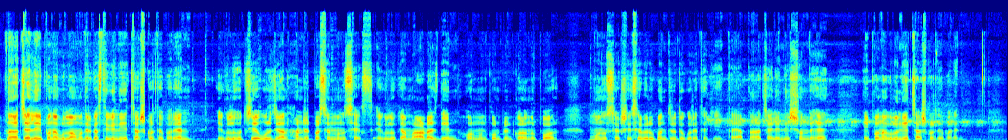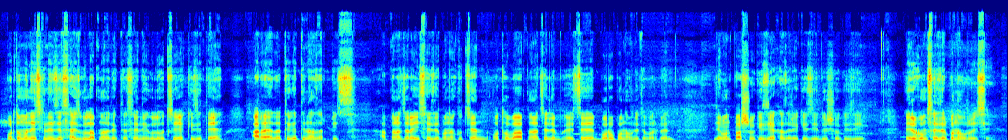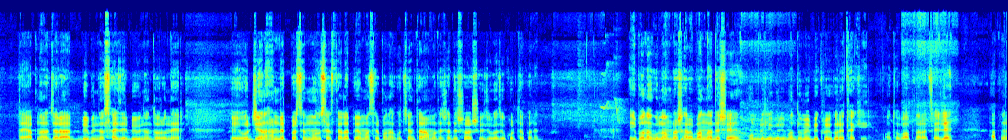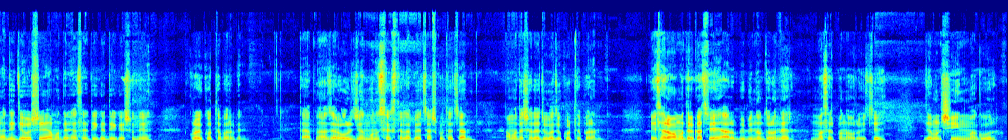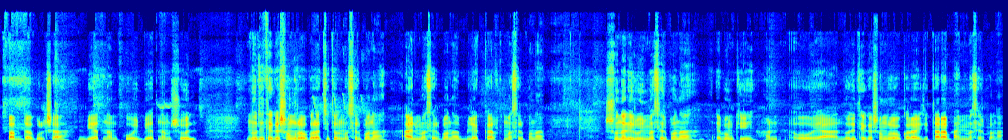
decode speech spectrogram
আপনারা চাইলে এই পোনাগুলো আমাদের কাছ থেকে নিয়ে চাষ করতে পারেন। এগুলো হচ্ছে অরিজিনাল হান্ড্রেড পার্সেন্ট মনোসেক্স। এগুলোকে আমরা আঠাশ দিন হরমোন কমপ্লেন্ট করানোর পর মনোসেক্স হিসেবে রূপান্তরিত করে থাকি। তাই আপনারা চাইলে নিঃসন্দেহে এই পোনাগুলো নিয়ে চাষ করতে পারেন। বর্তমানে স্ক্রিনে যে সাইজগুলো আপনারা দেখতেছেন, এগুলো হচ্ছে এক কেজিতে আড়াই হাজার থেকে তিন হাজার পিস। আপনারা যারা এই সাইজের পোনা খুঁজছেন অথবা আপনারা চাইলে এর চেয়ে বড়ো পোনাও নিতে পারবেন, যেমন পাঁচশো কেজি, এক হাজার কেজি দুশো কেজি, এরকম সাইজের পোনাও রয়েছে। তাই আপনারা যারা বিভিন্ন সাইজের বিভিন্ন ধরনের এই original hundred percent monosex tilapia মাছের পোনা খুঁজছেন, তারা আমাদের সাথে সরাসরি যোগাযোগ করতে পারেন। এই পোনাগুলো আমরা সারা বাংলাদেশে হোম ডেলিভারির মাধ্যমে বিক্রয় করে থাকি। অথবা আপনারা চাইলে আপনারা নিজে বসে আমাদের হ্যাসাই থেকে দেখে শুনে ক্রয় করতে পারবেন। তাই আপনারা যারা অরিজিনাল মনোসেক্স তেলাপিয়া চাষ করতে চান, আমাদের সাথে যোগাযোগ করতে পারেন। এছাড়াও আমাদের কাছে আরও বিভিন্ন ধরনের মাছের পোনাও রয়েছে, যেমন শিং, মাগুর, পাবদা, গুলশা, ভিয়েতনাম কই, ভিয়েতনাম শৈল। নদী থেকে সংগ্রহ করা চিতল মাছের পোনা আইন মাছের পোনা, ব্ল্যাক কার্ফ মাছের পোনা, সোনালি রুই মাছের পোনা, এবং কি ও নদী থেকে সংগ্রহ করা এই যে তারা ভাইম মাছের পোনা।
